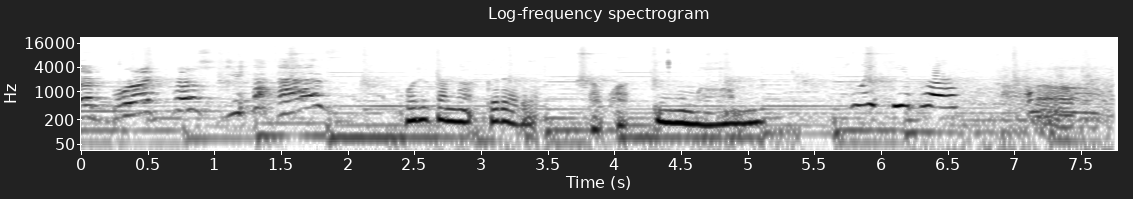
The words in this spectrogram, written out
at breakfast. Yes. What if I'm not good at it? At what? Being a mom. Toy keeper. ¿Dónde uh,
